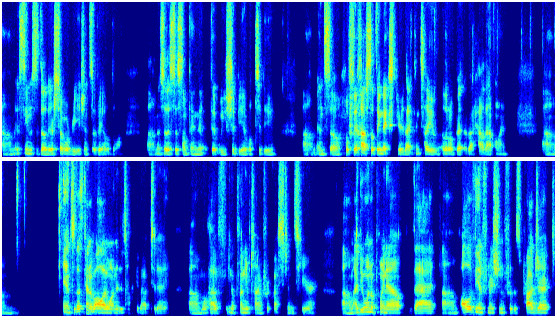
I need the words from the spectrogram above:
um, it seems as though there are several reagents available. Um, and so this is something that, that we should be able to do. Um, and so hopefully I'll have something next year that I can tell you a little bit about how that went. Um, and so that's kind of all I wanted to talk about today. Um, we'll have you know plenty of time for questions here. Um, I do want to point out that all of the information for this project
